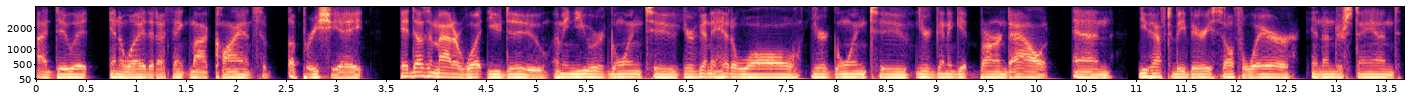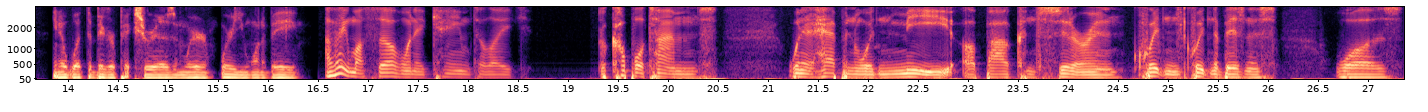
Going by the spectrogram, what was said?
i do it in a way that i think my clients appreciate it doesn't matter what you do. I mean, you are going to you're going to hit a wall. You're going to you're going to get burned out, and you have to be very self-aware and understand, you know, what the bigger picture is and where where you want to be. I think myself when it came to like a couple of times when it happened with me about considering quitting quitting the business was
